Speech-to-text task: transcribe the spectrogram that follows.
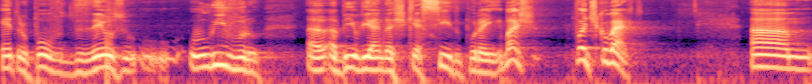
entre o povo de Deus, o, o livro, a, a Bíblia anda esquecido por aí. Mas foi descoberto. Um,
